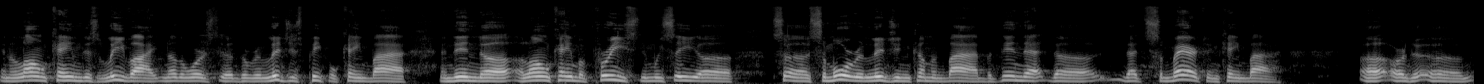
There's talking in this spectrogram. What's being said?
And along came this Levite. In other words, uh, the religious people came by. And then uh, along came a priest and we see uh, so, uh, some more religion coming by. But then that, uh, that Samaritan came by, or the,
